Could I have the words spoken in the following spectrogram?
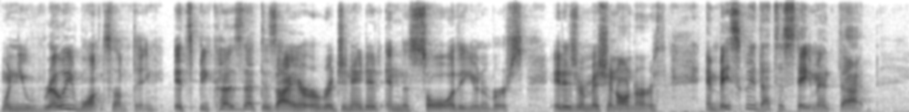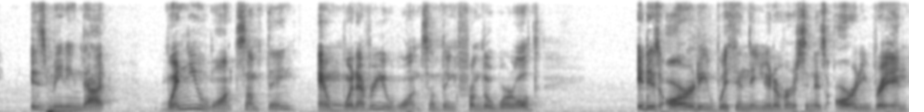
when you really want something, it's because that desire originated in the soul of the universe. It is your mission on earth. And basically, that's a statement that is meaning that when you want something and whenever you want something from the world, it is already within the universe and it's already written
